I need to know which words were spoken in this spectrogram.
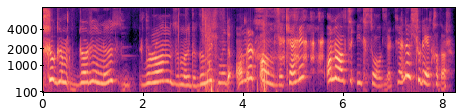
Şu güm gördüğünüz bronz muydu, gümüş müydü? Onlar olmayacak. Yani 16x olacak. Yani şuraya kadar.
